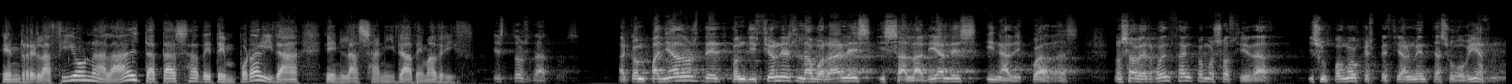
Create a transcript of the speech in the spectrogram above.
en relación a la alta tasa de temporalidad en la sanidad de Madrid. Estos datos, acompañados de condiciones laborales y salariales inadecuadas, nos avergüenzan como sociedad y supongo que especialmente a su gobierno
